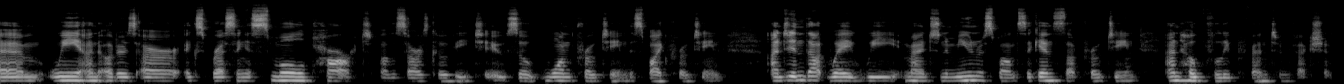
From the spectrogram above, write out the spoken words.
um, we and others are expressing a small part of the SARS CoV 2, so one protein, the spike protein. And in that way, we mount an immune response against that protein and hopefully prevent infection.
